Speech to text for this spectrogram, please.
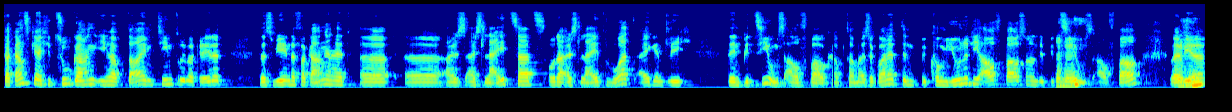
der ganz gleiche Zugang, ich habe da im Team drüber geredet, dass wir in der Vergangenheit äh, äh, als, als Leitsatz oder als Leitwort eigentlich den Beziehungsaufbau gehabt haben. Also gar nicht den Community-Aufbau, sondern den mhm. Beziehungsaufbau, mhm. weil mhm. wir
